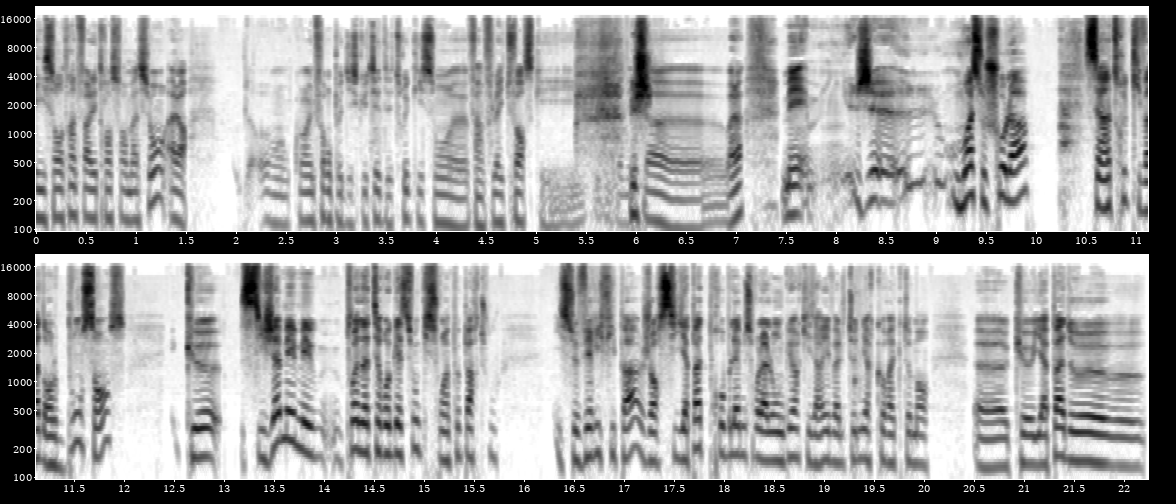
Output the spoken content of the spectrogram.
et ils sont en train de faire les transformations. Alors, encore une fois, on peut discuter des trucs qui sont, euh, enfin, Flight Force qui, ça, euh, voilà. Mais je, moi, ce show-là, c'est un truc qui va dans le bon sens. Que si jamais mes points d'interrogation qui sont un peu partout, ils se vérifient pas, genre s'il n'y a pas de problème sur la longueur, qu'ils arrivent à le tenir correctement, euh, qu'il n'y a pas de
